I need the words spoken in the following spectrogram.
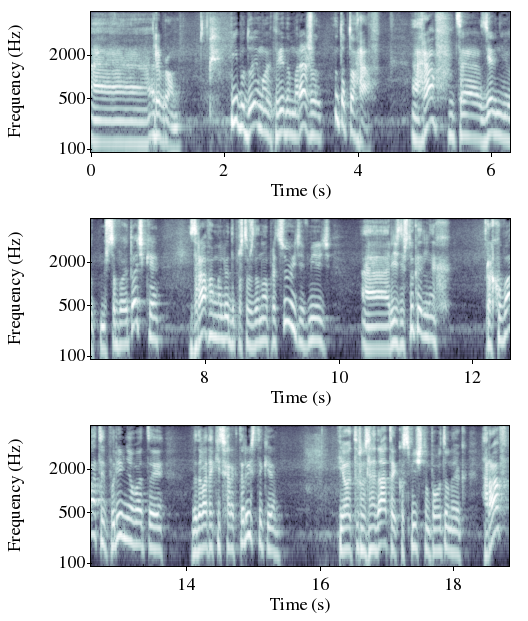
е, ребром. І будуємо відповідну мережу, ну тобто граф. Граф це з'єднані між собою точки. З графами люди просто вже давно працюють і вміють е, різні штуки для них рахувати, порівнювати, видавати якісь характеристики. І от розглядати космічну павутину як граф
